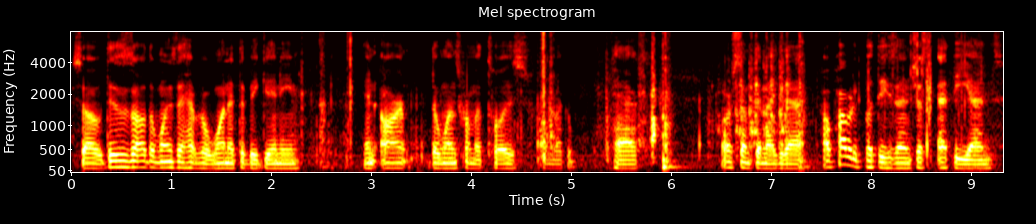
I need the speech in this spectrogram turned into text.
So this is all the ones that have a 1 at the beginning and aren't the ones from a toys from like a pack or something like that. I'll probably put these in just at the end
